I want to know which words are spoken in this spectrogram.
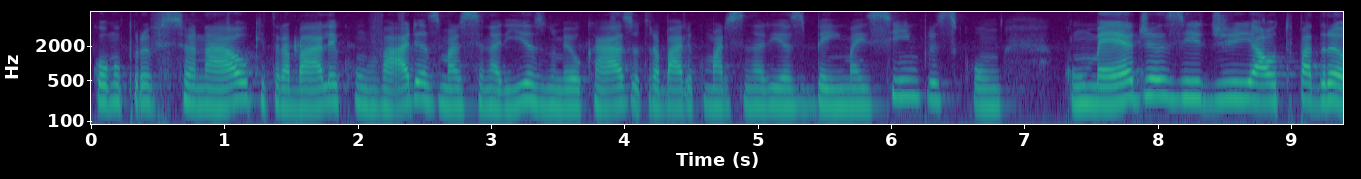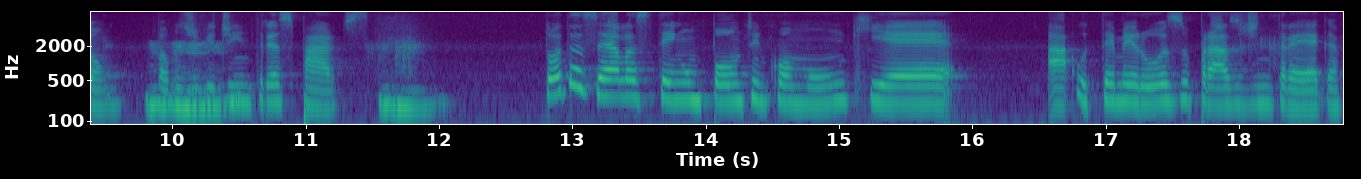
como profissional que trabalha com várias marcenarias, no meu caso, eu trabalho com marcenarias bem mais simples, com, com médias e de alto padrão. Uhum. Vamos dividir em três partes. Uhum. Todas elas têm um ponto em comum que é a, o temeroso prazo de entrega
